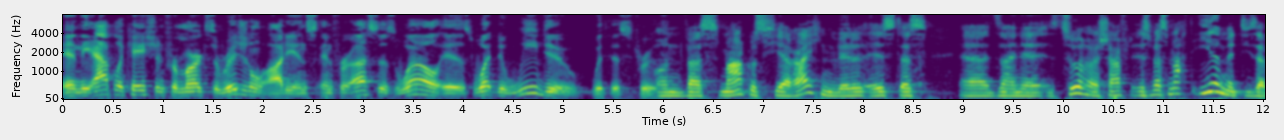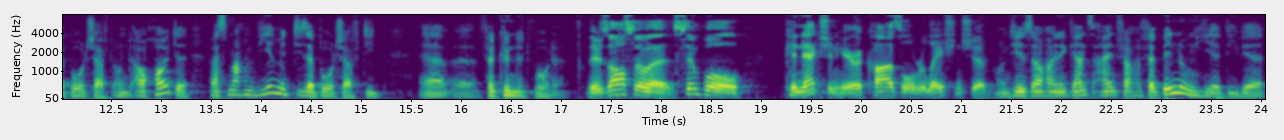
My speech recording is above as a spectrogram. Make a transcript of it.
And the application for Mark's original audience and for us as well is what do we do with this truth? Und was Markus hier erreichen will, ist, dass äh, seine Zuhörerschaft ist, was macht ihr mit dieser Botschaft? Und auch heute, was machen wir mit dieser Botschaft, die äh, äh, verkündet wurde? There's also a simple connection here, a causal relationship, Und hier ist auch eine ganz einfache Verbindung hier, die wir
